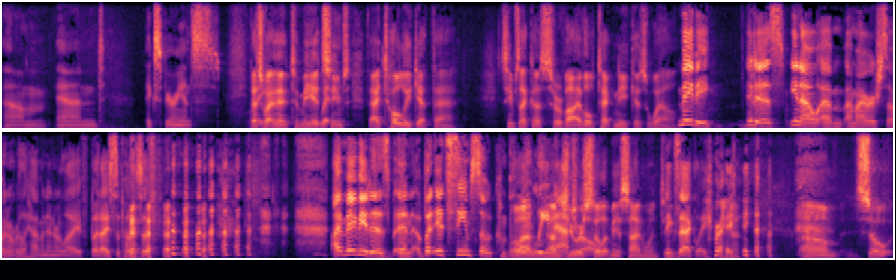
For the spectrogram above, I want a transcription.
um, and experience. That's like- why to me it Wh- seems I totally get that. Seems like a survival technique as well. Maybe it Yeah. is. You know, um, I'm Irish, so I don't really have an inner life. But I suppose if I, maybe it is, and but it seems so Well, I'm, completely I'm natural. Jewish, so let me assign one to you. exactly right. So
